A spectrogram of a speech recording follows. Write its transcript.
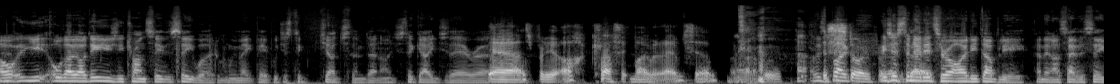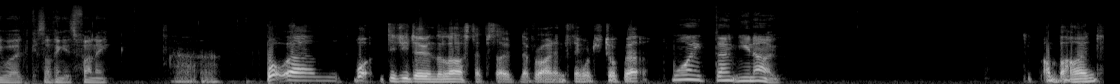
oh, you, although I do usually try and see the c word when we meet people, just to judge them, don't I? Just to gauge their. Uh, Yeah, that's pretty. Oh, classic moment at MCM. Uh, we'll- It's, like- it's just an day. editor at IDW, and then I say the c word because I think it's funny. what um what did you do in the last episode? Never Iron Anything. What did you talk about? Why don't you know? I'm behind.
